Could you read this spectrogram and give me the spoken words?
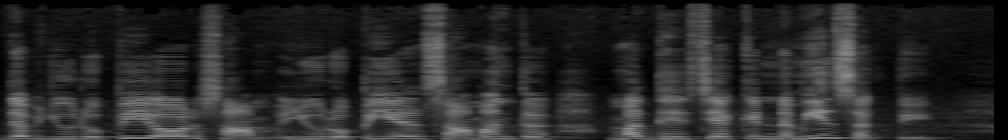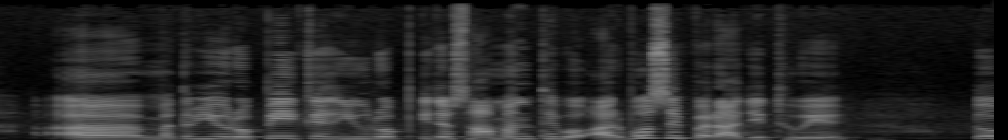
जब यूरोपीय और साम, यूरोपीय सामंत मध्य एशिया के नवीन शक्ति मतलब यूरोपीय के, यूरोप के जो सामंत थे वो अरबों से पराजित हुए तो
